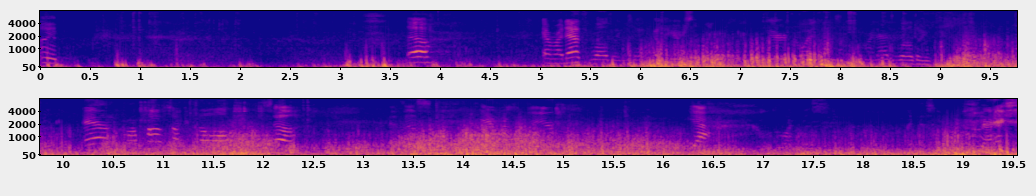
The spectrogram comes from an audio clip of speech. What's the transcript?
Okay. So, Yeah, my dad's welding, so I'm gonna hear some weird noises. My dad's welding. and my pop socket fell off. So, is this camera's weird? Yeah. Like this. Like this. Nice.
